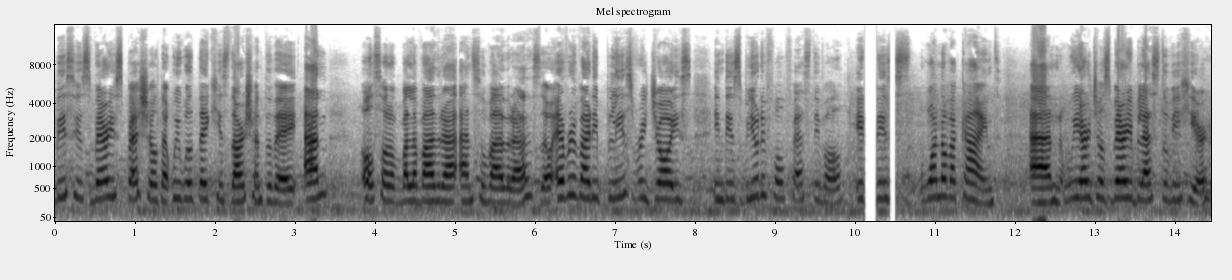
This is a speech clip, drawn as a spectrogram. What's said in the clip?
this is very special that we will take his darshan today and also Balabhadra and Subhadra. So everybody please rejoice in this beautiful festival. It is one of a kind and we are just very blessed to be here.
